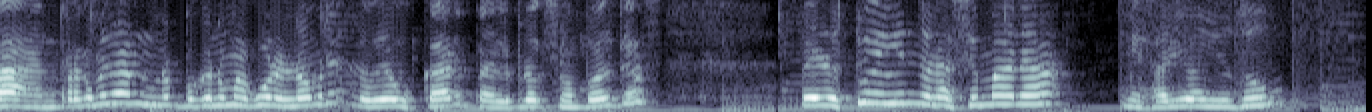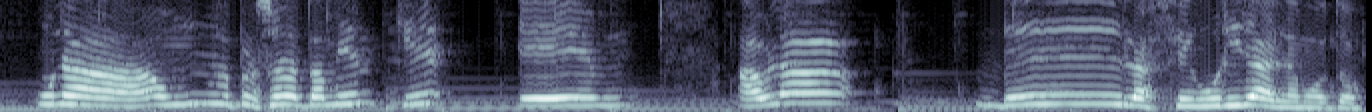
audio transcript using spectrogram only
Va, recomendar porque no me acuerdo el nombre, lo voy a buscar para el próximo podcast. Pero estuve viendo en la semana, me salió en YouTube, una, una persona también que eh, habla de la seguridad en la moto.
